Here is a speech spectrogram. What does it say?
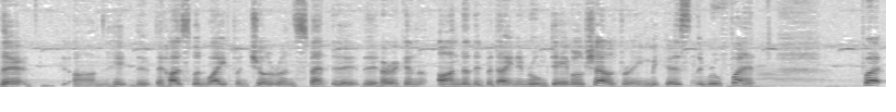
their, um, he, the, the, husband, wife, and children spent the, the hurricane under the dining room table sheltering because the roof went. But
